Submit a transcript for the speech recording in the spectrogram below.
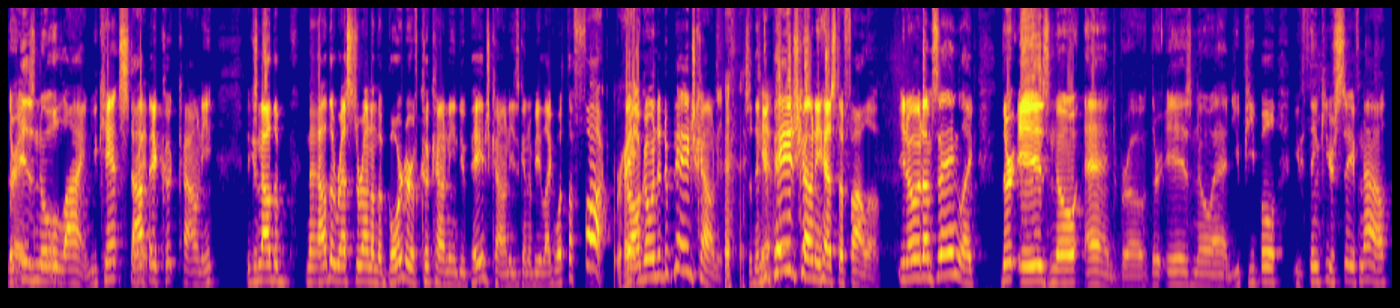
There is Right. no line you can't stop Right. at cook county because now the now the restaurant on the border of Cook County and DuPage County is going to be like, what the fuck? Right. They're all going to DuPage County, so then Yeah. DuPage County has to follow. You know what I'm saying? Like there is no end, bro. There is no end. You people, you think you're safe now.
